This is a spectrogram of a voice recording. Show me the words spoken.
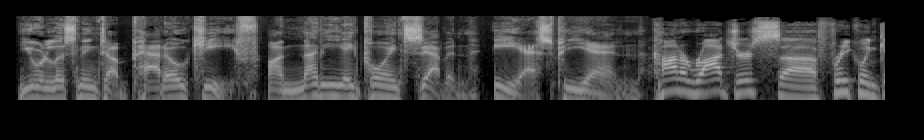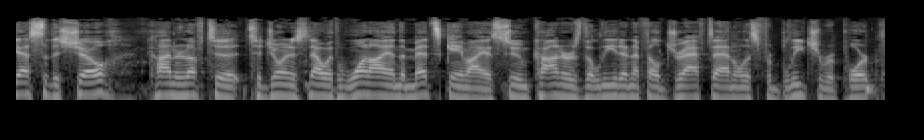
You're listening to Pat O'Keefe on 98.7 ESPN. Connor Rogers, uh, frequent guest of the show, kind enough to, to join us now with one eye on the Mets game, I assume. Connor is the lead NFL draft analyst for Bleacher Report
